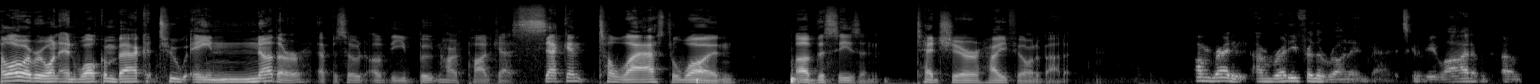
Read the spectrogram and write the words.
Hello, everyone, and welcome back to another episode of the Boot and Hearth podcast. Second to last one of the season. Ted Shearer, how you feeling about it? I'm ready. I'm ready for the run in, man. It's going to be a lot of, of,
